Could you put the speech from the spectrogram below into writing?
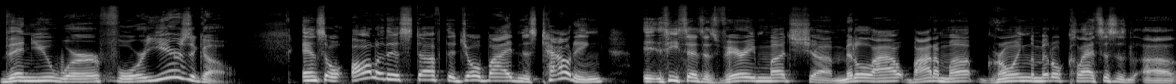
than you were four years ago? And so, all of this stuff that Joe Biden is touting, he says is very much uh, middle out, bottom up, growing the middle class. This is uh,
